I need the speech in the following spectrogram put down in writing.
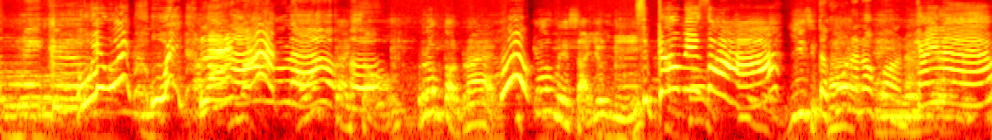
นให้คืนอุ้ยอุ้ยอุ้ยแรงมาก แล้วกายเอสอองเริ่มตอนแรก9เมษายนนี้ 19 เมษา25แต่คู่นั้นออกก่อนนะ ใกล้แล้ว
